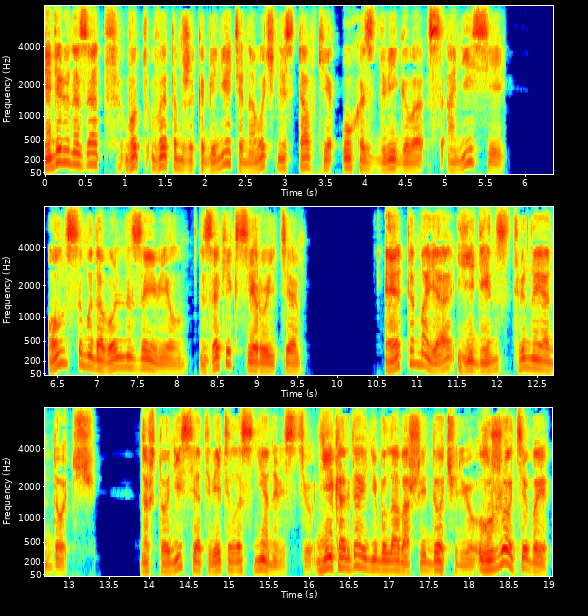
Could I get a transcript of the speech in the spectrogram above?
Неделю назад вот в этом же кабинете на очной ставке Уха Сдвигова с Анисией он самодовольно заявил «Зафиксируйте. Это моя единственная дочь». На что Анисия ответила с ненавистью. «Никогда и не была вашей дочерью. Лжете вы!»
